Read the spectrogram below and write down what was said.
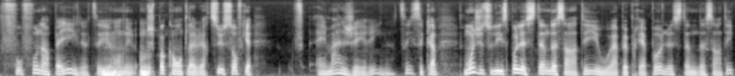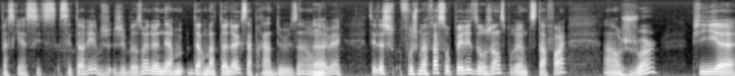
faut, faut en payer. Là, mm. On ne suis pas contre la vertu, sauf que est mal gérée. C'est comme moi, j'utilise pas le système de santé ou à peu près pas le système de santé parce que c'est horrible. J'ai besoin d'un dermatologue, ça prend deux ans au Québec. Il faut que je me fasse opérer d'urgence pour une petite affaire en juin. Puis euh,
